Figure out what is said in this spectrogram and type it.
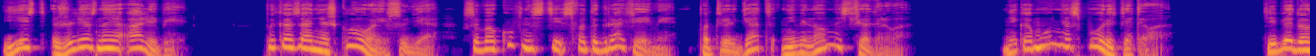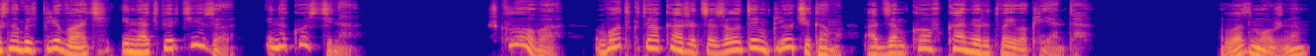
есть железное алиби. Показания Шкловой в суде в совокупности с фотографиями подтвердят невиновность Федорова. Никому не спорить этого. Тебе должно быть плевать и на экспертизу, и на Костина. Шклова, вот кто окажется золотым ключиком от замков камеры твоего клиента. Возможно.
